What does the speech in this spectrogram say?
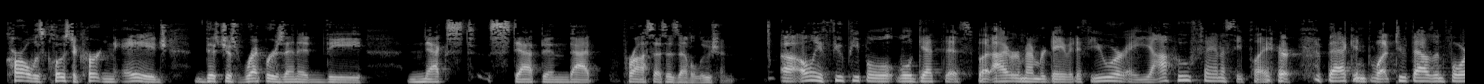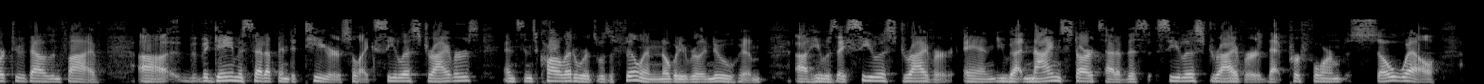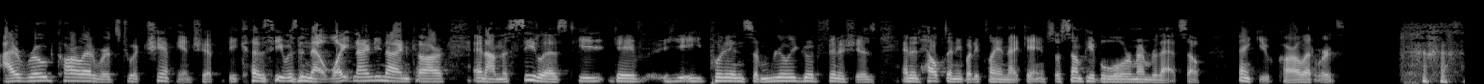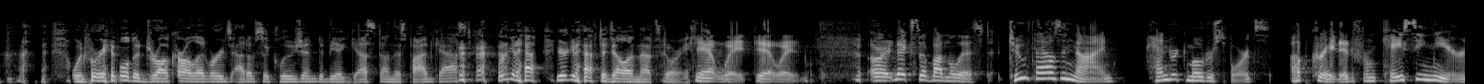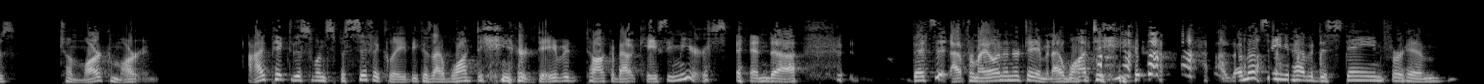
Carl was close to Kurt in age. This just represented the next step in that process's evolution uh, only a few people will get this, but I remember David, if you were a Yahoo fantasy player back in what, 2004, 2005, uh, the, the, game is set up into tiers. So like C-list drivers. And since Carl Edwards was a fill-in, nobody really knew him. Uh, he was a C-list driver and you got nine starts out of this C-list driver that performed so well. I rode Carl Edwards to a championship because he was in that white 99 car and on the C-list, he gave, he, he put in some really good finishes and it helped anybody playing that game. So some people will remember that. So thank you, Carl Edwards. when we're able to draw Carl Edwards out of seclusion to be a guest on this podcast, we're gonna have you're gonna have to tell him that story. Can't wait, can't wait. All right, next up on the list, 2009 Hendrick Motorsports upgraded from Casey Mears to Mark Martin. I picked this one specifically because I want to hear David talk about Casey Mears. And, uh, that's it. Uh, for my own entertainment, I want to hear. I'm not saying you have a disdain for him,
